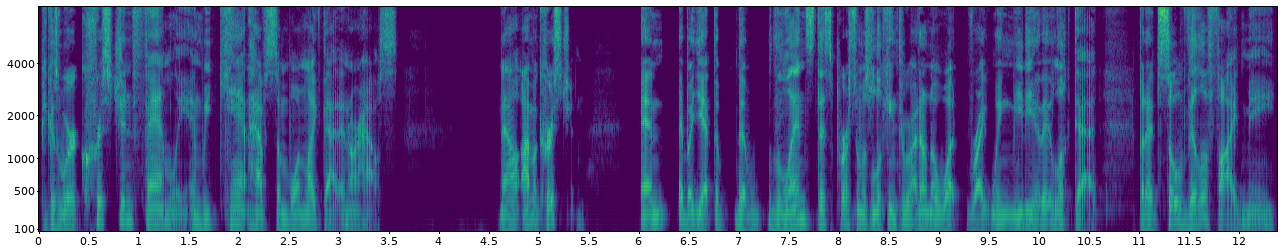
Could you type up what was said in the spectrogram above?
because we're a Christian family and we can't have someone like that in our house. Now, I'm a Christian. And but yet the, the, lens this person was looking through, I don't know what right wing media they looked at, but it so vilified me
